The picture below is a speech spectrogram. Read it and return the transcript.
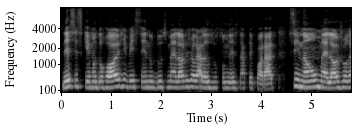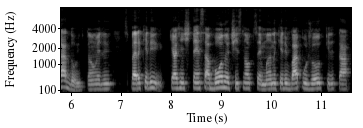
nesse esquema do Roger, vem sendo um dos melhores jogadores do Fluminense na temporada, se não o melhor jogador. Então ele espera que, ele, que a gente tenha essa boa notícia na outra semana, que ele vai para o jogo, que ele está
